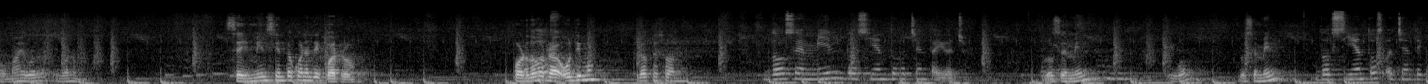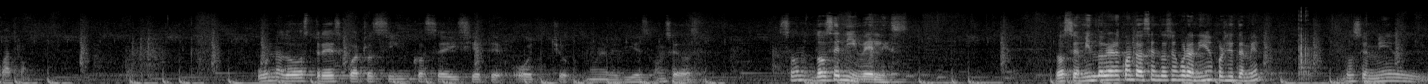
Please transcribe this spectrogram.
O más igual, igual o más. 6144. Por dos, otra, último. Creo que son 12288. 12.000. Igual. 12.000. 284. 1, 2, 3, 4, 5, 6, 7, 8, 9, 10, 11, 12. Son 12 niveles. 12 mil dólares, ¿cuánto hacen 12 guaraníes por 7 mil? 12 mil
